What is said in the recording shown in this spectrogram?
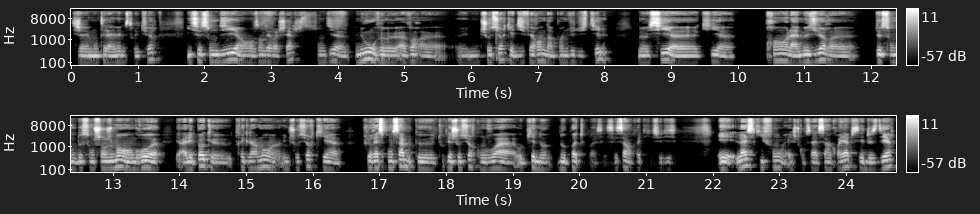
si j'avais monté la même structure. Ils se sont dit, en faisant des recherches, ils se sont dit, nous, on veut avoir une chaussure qui est différente d'un point de vue du style, mais aussi qui prend la mesure de son, de son changement. En gros, à l'époque, très clairement, une chaussure qui est plus responsable que toutes les chaussures qu'on voit au pied de nos, potes. C'est ça, en fait, qu'ils se disent. Et là, ce qu'ils font, et je trouve ça assez incroyable, c'est de se dire,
